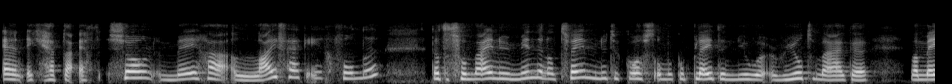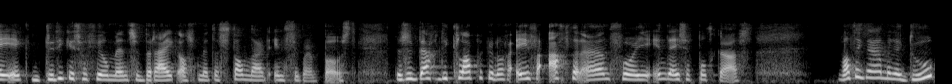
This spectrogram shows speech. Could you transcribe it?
En ik heb daar echt zo'n mega lifehack in gevonden. Dat het voor mij nu minder dan twee minuten kost om een complete nieuwe reel te maken waarmee ik drie keer zoveel mensen bereik als met een standaard Instagram post. Dus ik dacht, die klap ik er nog even achteraan voor je in deze podcast. Wat ik namelijk doe,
